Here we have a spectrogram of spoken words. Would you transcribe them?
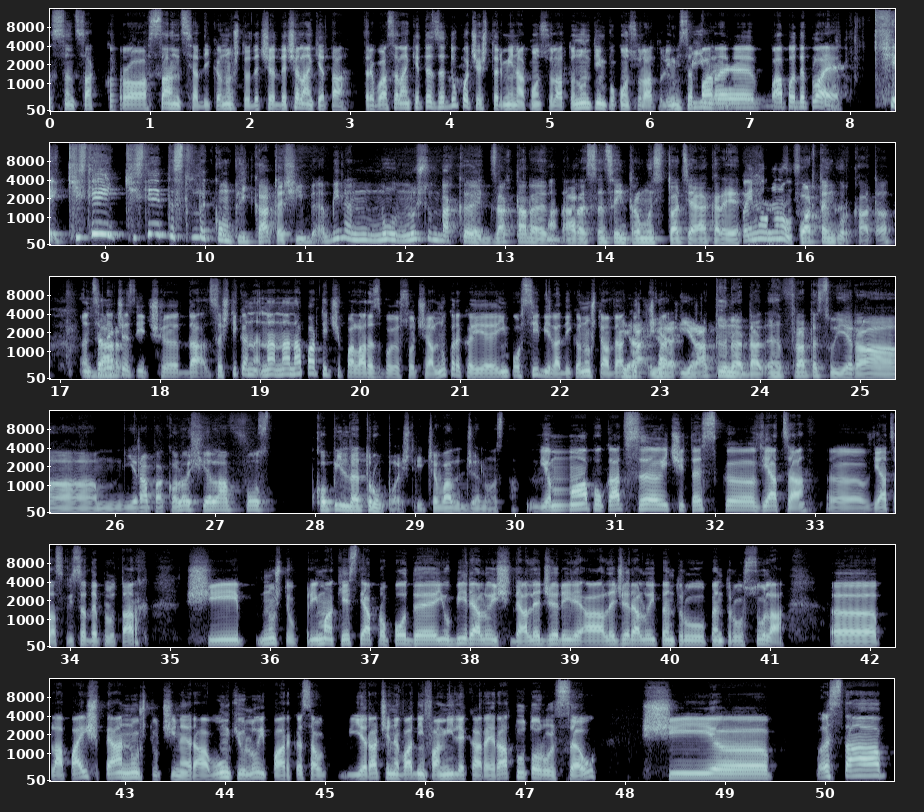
sunt sacrosanți, adică nu știu de ce, de ce l-ancheta. Trebuia să-l ancheteze după ce își termina consulatul, nu în timpul consulatului. Mi se Bine. pare apă de ploaie chestia e, chestia e destul de complicată și bine, nu, nu știu dacă exact are, da. are sens să intrăm în situația aia care păi nu, nu, nu. e foarte încurcată. Înțeleg dar... ce zici, dar să știi că n-a participat la războiul social, nu cred că e imposibil, adică nu știu, avea era, cât era, era tânăr, dar eh, fratesul era, era pe acolo și el a fost copil de trupă, știi, ceva de genul ăsta. Eu m-am apucat să îi citesc uh, viața, uh, viața scrisă de Plutarh și, nu știu, prima chestie apropo de iubirea lui și de alegerea lui pentru, pentru Sula. Uh, la 14 ani, nu știu cine era, unchiul lui parcă sau era cineva din familie care era tutorul său Și ăsta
